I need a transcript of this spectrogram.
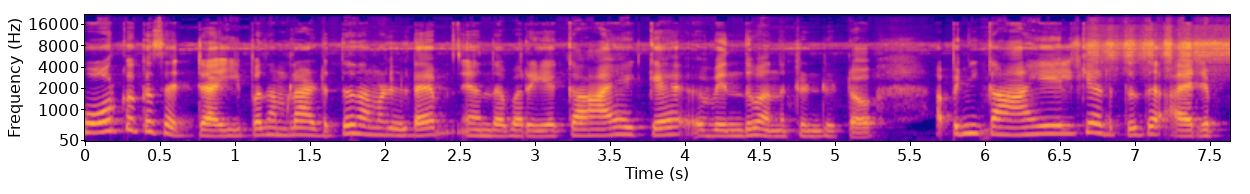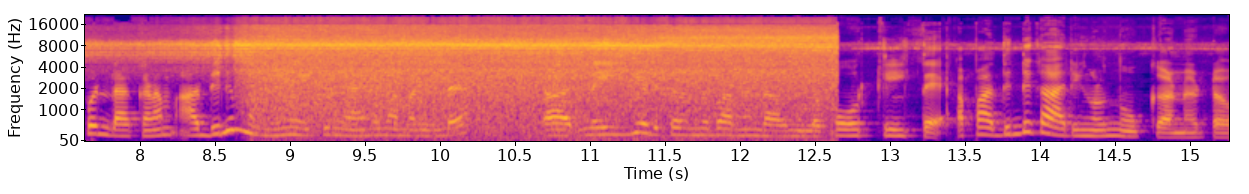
പോർക്കൊക്കെ സെറ്റായി. ഇപ്പോൾ നമ്മൾ അടുത്ത് നമ്മളുടെ എന്താ പറയുക കായൊക്കെ വെന്ത് വന്നിട്ടുണ്ട് കേട്ടോ അപ്പം ഇനി കായയിലേക്ക് അടുത്തത് അരപ്പ് ഉണ്ടാക്കണം. അതിന് മുന്നേക്ക് ഞാൻ നമ്മളുടെ നെയ്യ് എടുക്കണമെന്ന് പറഞ്ഞിട്ടുണ്ടാവുന്നല്ലോ പോർക്കിലത്തെ. അപ്പോൾ അതിന്റെ കാര്യങ്ങളും നോക്കുകയാണ് കേട്ടോ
